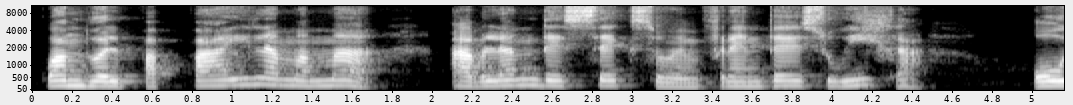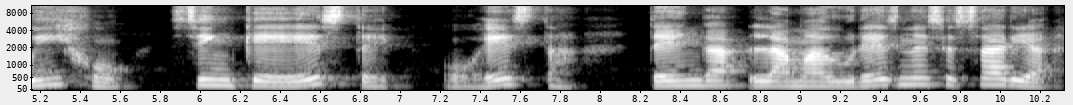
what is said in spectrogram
Cuando el papá y la mamá hablan de sexo en frente de su hija o hijo sin que éste o ésta tenga la madurez necesaria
